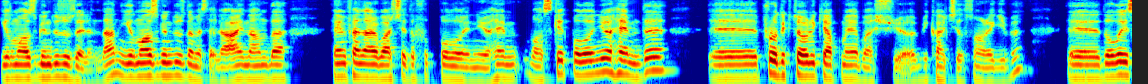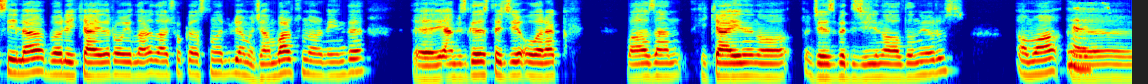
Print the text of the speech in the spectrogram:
Yılmaz Gündüz üzerinden. Yılmaz Gündüz de mesela aynı anda hem Fenerbahçe'de futbol oynuyor hem basketbol oynuyor hem de e, prodüktörlük yapmaya başlıyor birkaç yıl sonra gibi. E, dolayısıyla böyle hikayeleri o yıllarda daha çok rastlanabiliyor ama Can Bartun örneğinde e, yani biz gazeteci olarak bazen hikayenin o cezbediciliğine aldanıyoruz. Ama Evet. e,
